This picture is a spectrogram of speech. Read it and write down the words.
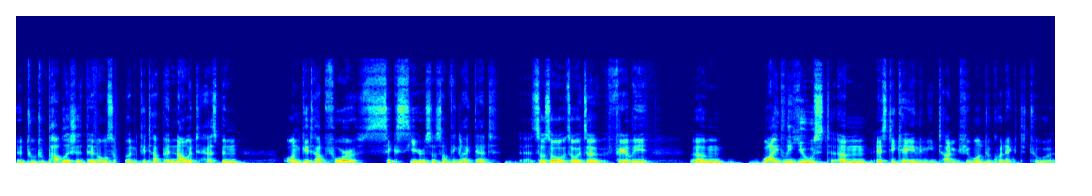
uh, to to publish it and also on GitHub. And now it has been on GitHub for six years or something like that. So so so it's a fairly um, widely used um, SDK in the meantime if you want to connect to uh,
